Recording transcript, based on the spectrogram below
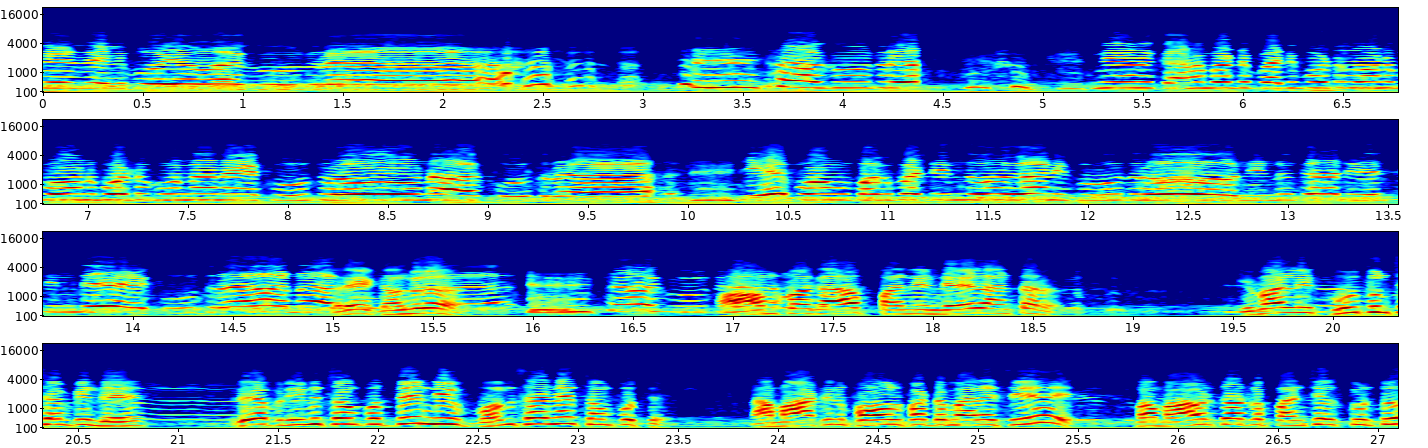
చేసి వెళ్ళిపోయావా కూతురా? నా కూతురా. నేను కనబడ్డ పది పొట్టులోని పావును పట్టుకున్నానే కూతురు నా కూతురా. ఏ పాము పగపట్టిందో గాని కూతురు నిన్ను కాదు వేసిందే కూతురా నా గంగులు. నా కూతురా. పన్నెండేళ్ళు అంటారు. ఇవాళ నీ కూతురు చంపింది రేపు నిన్ను చంపుద్ది నీ వంశాన్నే చంపుద్ది. నా మాటని పాములు పడ్డం మానేసి మా మామిడి తోటలో పని చేసుకుంటూ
